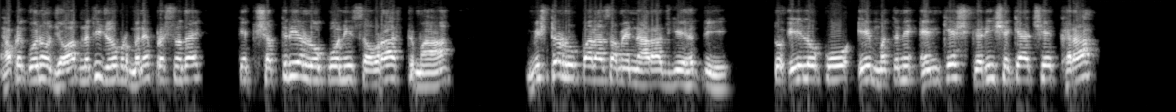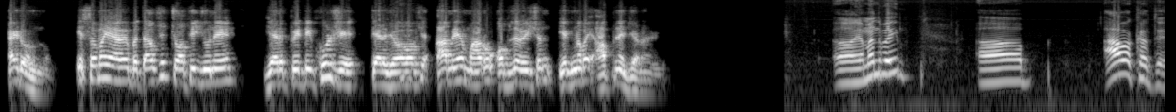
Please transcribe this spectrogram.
આપણે કોઈનો જવાબ નથી જોતો પણ મને પ્રશ્ન થાય કે ક્ષત્રિય લોકોની સૌરાષ્ટ્રમાં મિસ્ટર રૂપાલા સામે નારાજગી હતી, તો એ લોકો એ મતને એન્કેશ કરી શક્યા છે ખરા? આઈ ડોન્ટ નો એ સમય આવે બતાવશે, ચોથી જૂને જ્યારે પેટી ખુલશે ત્યારે જવાબ આવશે. આ મેં મારું ઓબ્ઝર્વેશન યજ્ઞભાઈ, આપને જણાવ્યું. હેમંતભાઈ આ વખતે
